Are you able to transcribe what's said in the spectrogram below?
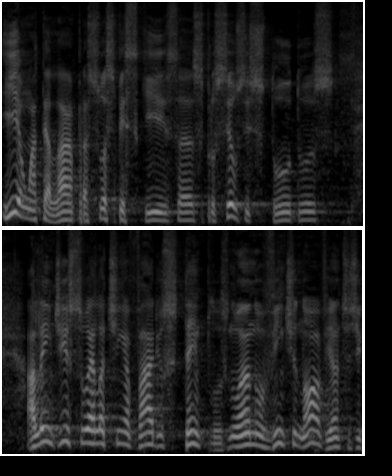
iam até lá para suas pesquisas, para os seus estudos. Além disso, ela tinha vários templos. No ano 29 a.C.,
